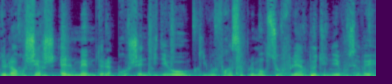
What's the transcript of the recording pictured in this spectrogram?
de la recherche elle-même de la prochaine vidéo, qui vous fera simplement souffler un peu du nez, vous savez.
